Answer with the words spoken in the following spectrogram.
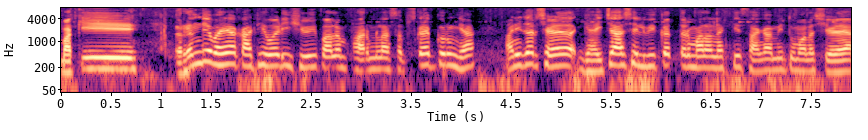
बाकी रंदे भैया काठीवाडी शेळीपालन फार्मला सबस्क्राईब करून घ्या. आणि जर शेळ्या घ्यायच्या असेल विकत तर मला नक्की सांगा. मी तुम्हाला शेळ्या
